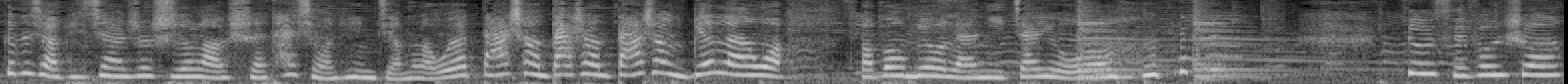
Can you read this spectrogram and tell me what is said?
哥的小脾气啊，说十九老师太喜欢听你节目了，我要打赏打赏打赏，你别拦我，宝宝没有拦你，加油哦。最 后随风说，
